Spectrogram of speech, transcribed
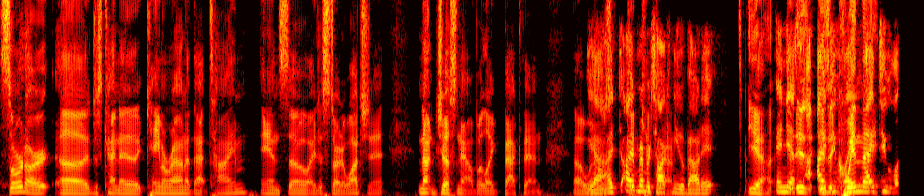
Sword Art uh just kind of came around at that time and so I just started watching it. Not just now, but like back then. Uh, Yeah, was I, I remember talking around. to you about it. Yeah, And yes, is, I, I is do it Quinn like, that? I do. li-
